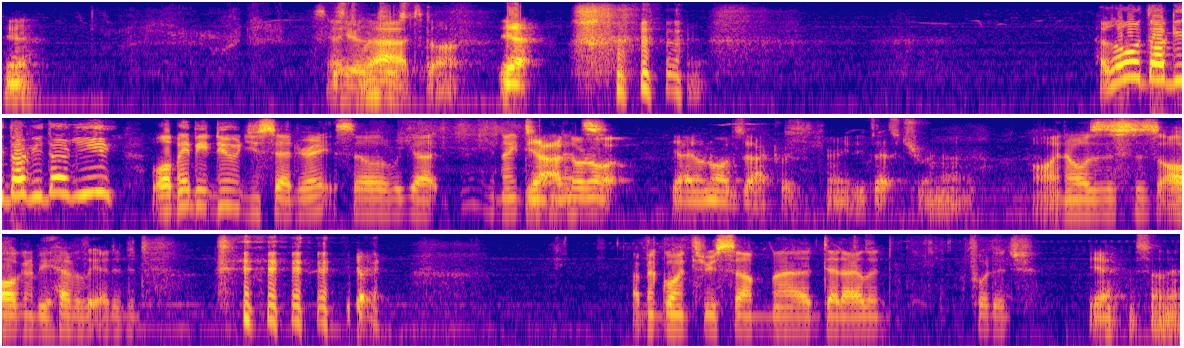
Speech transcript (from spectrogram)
Yeah. Yeah. I hear that. stop- Yeah. Hello, doggy, doggy, doggy. Well, maybe noon. You said right. So we got 19 Yeah, I don't know. Yeah, I don't know exactly, right? If that's true or not. All I know is this is all going to be heavily edited. Yep. I've been going through some uh, Dead Island footage. Yeah, I saw that.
